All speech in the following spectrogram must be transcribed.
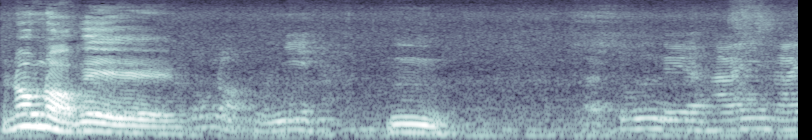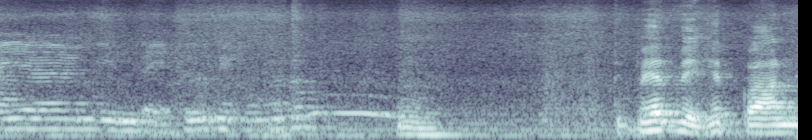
nó nọ về. Nó nọ cũng gì ừ. Tôi thì hai hai nhìn để thứ này không có nóng ừ. Tiếp hết về hết quan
